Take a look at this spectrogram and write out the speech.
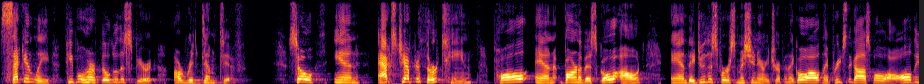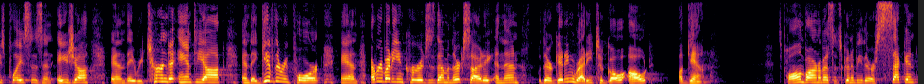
Secondly, people who are filled with the Spirit are redemptive. So in Acts chapter 13, Paul and Barnabas go out and they do this first missionary trip. And they go out and they preach the gospel all these places in Asia. And they return to Antioch and they give the report. And everybody encourages them and they're excited. And then they're getting ready to go out again. It's Paul and Barnabas. It's going to be their second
